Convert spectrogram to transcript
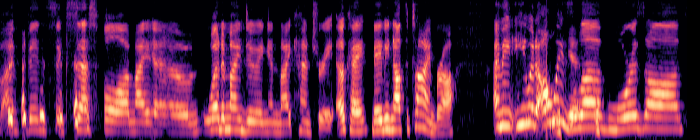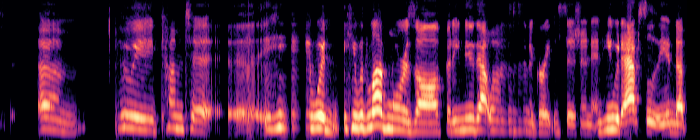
I've been successful on my own. What am I doing in my country? Okay, maybe not the time, brah. I mean, he would always Yeah. love Morozov, um, who he'd come to. Uh, he, he would he would love Morozov, but he knew that wasn't a great decision, and he would absolutely end up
